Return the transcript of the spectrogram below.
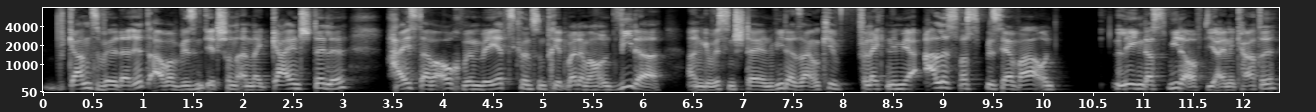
ganz wilder Ritt, aber wir sind jetzt schon an einer geilen Stelle. Heißt aber auch, wenn wir jetzt konzentriert weitermachen und wieder an gewissen Stellen wieder sagen, okay, vielleicht nehmen wir alles, was bisher war und legen das wieder auf die eine Karte.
